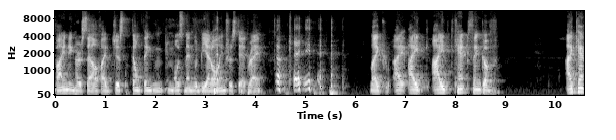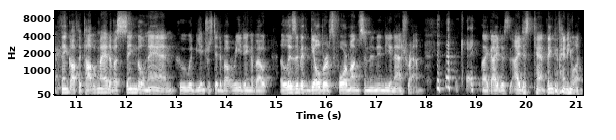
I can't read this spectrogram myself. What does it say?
finding herself, I just don't think most men would be at all interested, right? Okay. like I I I can't think of I can't think off the top of my head of a single man who would be interested about reading about Elizabeth Gilbert's four months in an Indian ashram. okay. Like I just I just can't think of anyone.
